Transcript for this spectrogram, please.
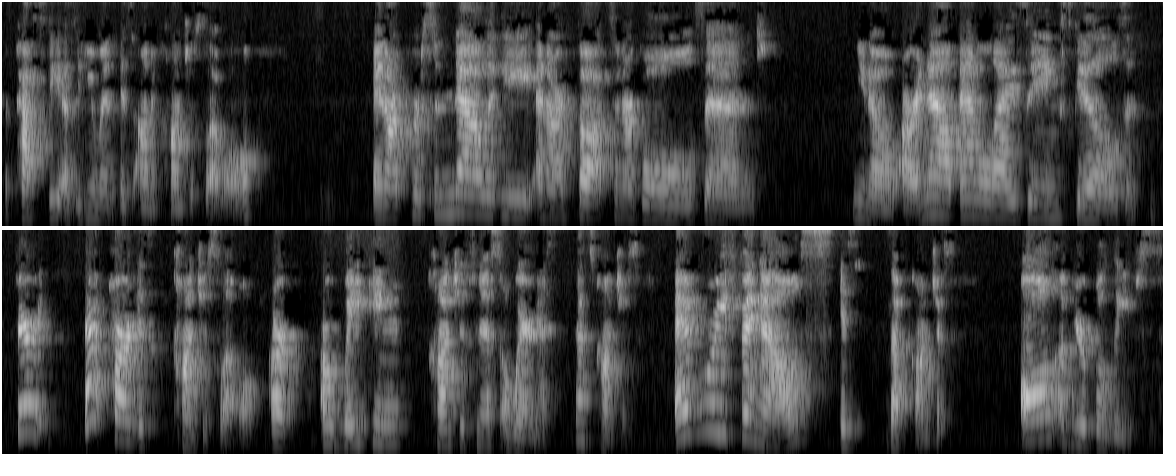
capacity as a human is on a conscious level, and our personality and our thoughts and our goals and you know our anal- analyzing skills and very that part is conscious level. Our our waking consciousness awareness that's conscious. Everything else is subconscious all of your beliefs,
